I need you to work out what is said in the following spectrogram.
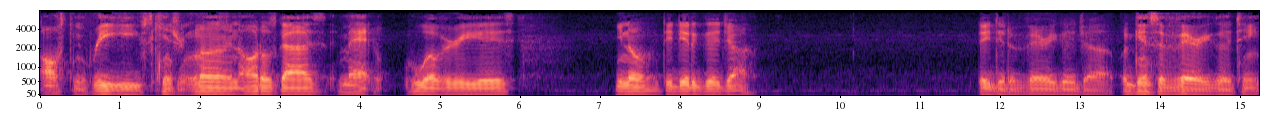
Austin Reaves, Kendrick Nunn, all those guys, Matt, whoever he is, you know, they did a good job. They did a very good job against a very good team.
